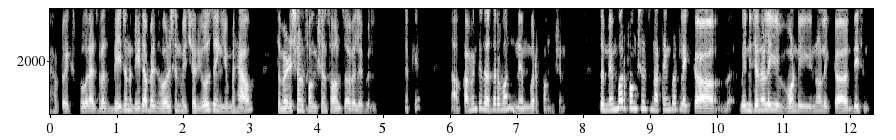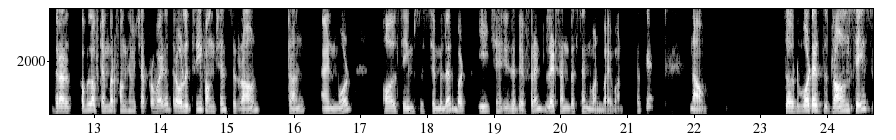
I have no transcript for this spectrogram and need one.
have to explore as well as based on the database version which you're using, you may have some additional functions also available. Okay. Now coming to the other one, number functions. So number functions nothing but like uh, when you generally want to, you know, like uh, these, there are a couple of number functions which are provided. There are only three functions, round, trunc, and mode. All seems similar, but each is a different. Let's understand one by one. Okay. Now, so what does round says?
